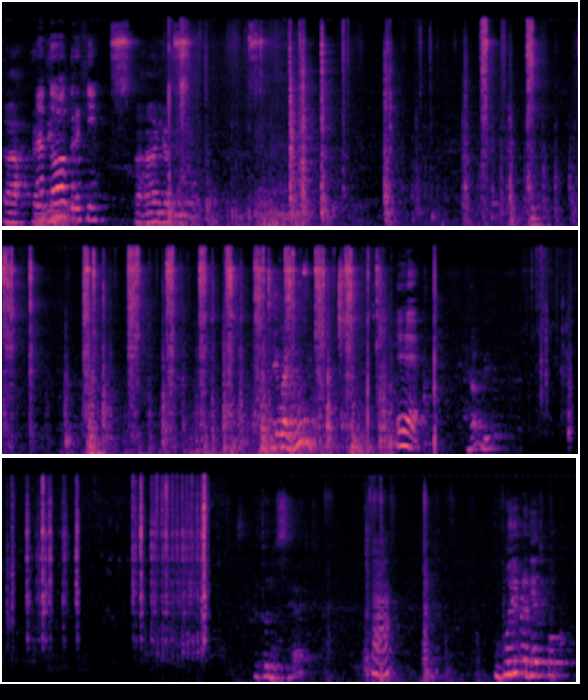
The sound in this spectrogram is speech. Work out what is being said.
Tá, já Na entendi. dobra aqui. Aham, já vi. Tem mais um? É. Já vi. Eu tô no certo. Tá. Empurre pra dentro um pouco.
